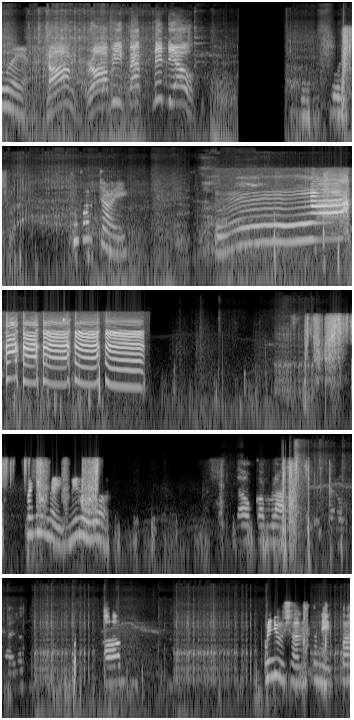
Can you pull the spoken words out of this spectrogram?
ด้วยอะน้องรอพี่แป๊บนิดเดียว ผู้เข้าใจมั นอยู่ไหนไม่รู้อะ เรากำลังจะลงไปแล้วเออมันอยู่ชั้นสเน็กปะ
